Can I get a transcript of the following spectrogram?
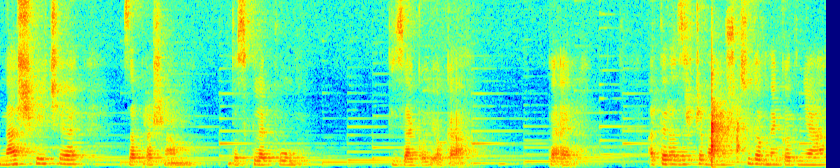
na świecie, zapraszam do sklepu wizagoyoga.pl. A teraz życzę Wam już cudownego dnia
